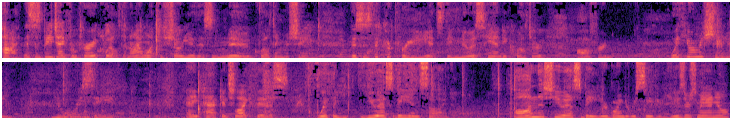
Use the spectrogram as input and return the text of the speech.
Hi, this is BJ from Prairie Quilt and I want to show you this new quilting machine. This is the Capri. It's the newest Handi Quilter offered. With your machine, you will receive a package like this with a USB inside. On this USB, you're going to receive your user's manual,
